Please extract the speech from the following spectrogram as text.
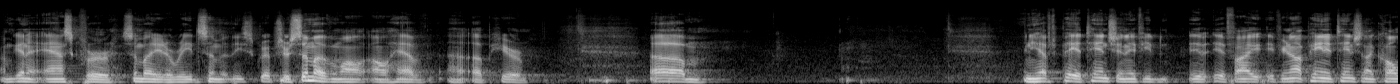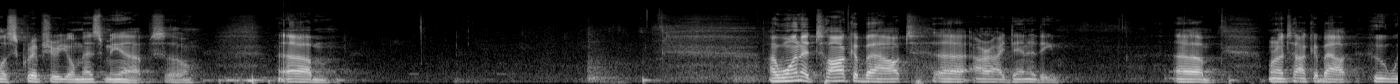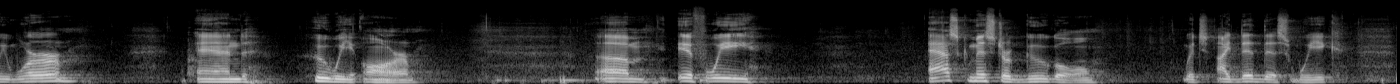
I'm going to ask for somebody to read some of these scriptures. Some of them I'll, I'll have uh, up here. Um, and you have to pay attention. If you if I if you're not paying attention, I call a scripture, you'll mess me up. So. Um, I want to talk about uh, our identity. Um, I want to talk about who we were and who we are. Um, if we ask Mr. Google, which I did this week,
